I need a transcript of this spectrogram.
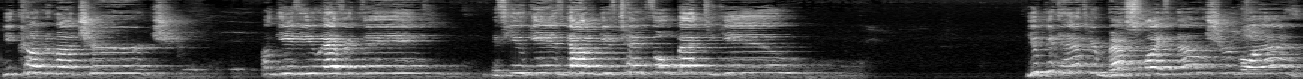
You come to my church, I'll give you everything. If you give, God will give tenfold back to you. You can have your best life now, sure, go ahead.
